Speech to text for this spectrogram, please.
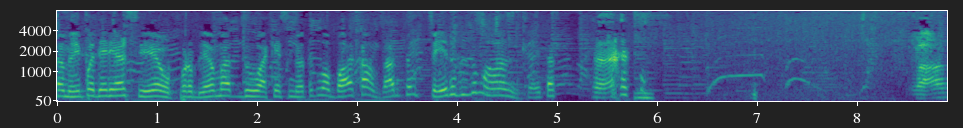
Também poderia ser. O problema do aquecimento global é causado pelo peido dos humanos. Isso aí tá... Ah,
